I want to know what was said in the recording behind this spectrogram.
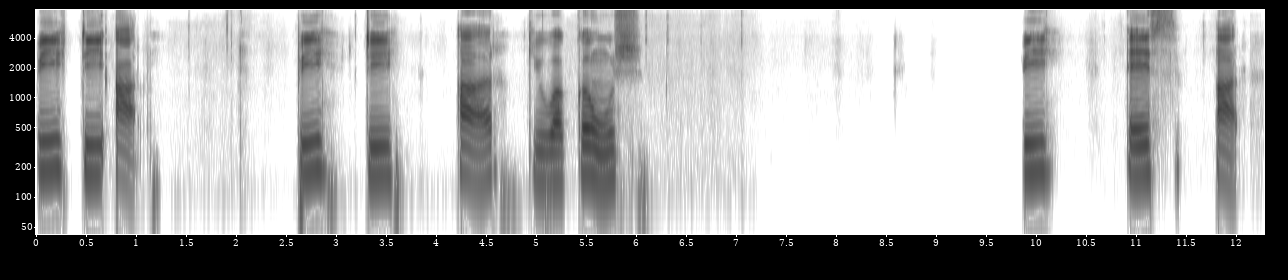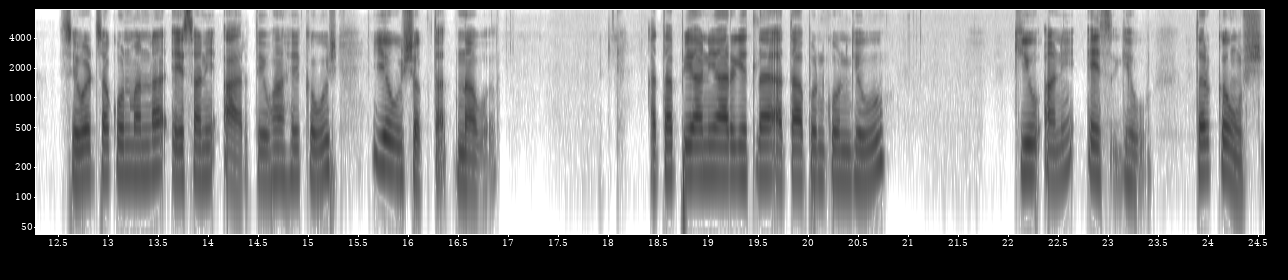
P T R. P T R किंवा कंश पी एस आर. शेवटचा कोण मानला? एस आणि आर. तेव्हा हे कंश येऊ शकतात नावं. आता पी आणि आर घेतलाय. आता आपण कोण घेऊ? क्यू आणि एस घेऊ. तर कंश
